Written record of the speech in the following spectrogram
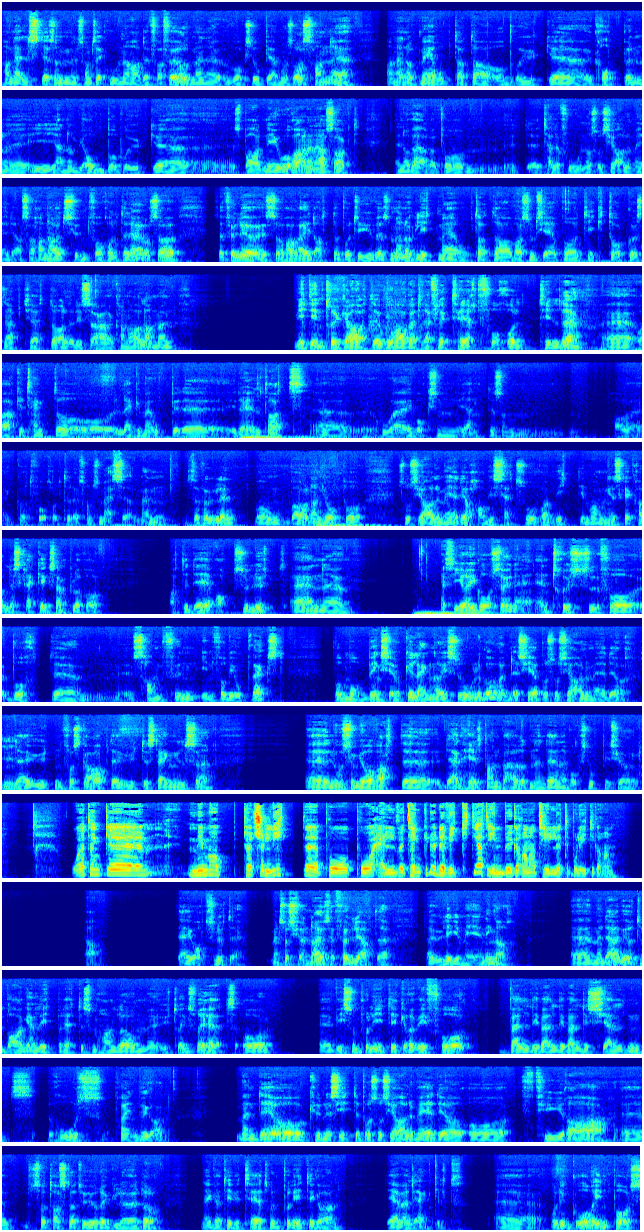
Han eldste, som sånn sett kona hadde fra før, men eh, vokste opp hjemme hos oss, han, eh, han er nok mer opptatt av å bruke kroppen eh, i, gjennom jobb og bruke spaden i jorda, han nær sagt, enn å være på telefon og sosiale medier. Så han har et sunt forhold til det. og så Selvfølgelig så har jeg ei datter på 20 som er nok litt mer opptatt av hva som skjer på TikTok og Snapchat og alle disse her kanalene. Men mitt inntrykk er at hun har et reflektert forhold til det. eh, Og jeg har ikke tenkt å, å legge meg opp i det i det hele tatt. Eh, Hun er ei voksen jente som har et godt forhold til det, sånn som jeg ser det. Men selvfølgelig, hva barna gjør på sosiale medier har vi sett så vanvittig mange skal jeg kalle det skrekkeksempler på. At det absolutt er en eh, Jeg sier i gåseøyne en trussel for vårt samfunn innenfor oppvekst. For mobbing skjer jo ikke lenger i skolegården. Det skjer på sosiale medier. Mm. Det er utenforskap, det er utestengelse. Eh, noe som gjør at eh, det er en helt annen verden enn det en er vokst opp i sjøl. Og jeg tenker vi må touche litt eh, på, på 11. Tenker du det er viktig at innbyggerne har tillit til politikerne? Ja, det er jo absolutt det. Men så skjønner jeg jo selvfølgelig at det, det er ulike meninger. Eh, Men der er vi jo tilbake igjen litt på dette som handler om eh, ytringsfrihet. Og eh, vi som politikere, vi får veldig, veldig, veldig sjeldent ros fra innbyggerne. Men det å kunne sitte på sosiale medier og fyre av så tastaturet gløder negativitet rundt politikerne, det er veldig enkelt. Og det går inn på oss.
